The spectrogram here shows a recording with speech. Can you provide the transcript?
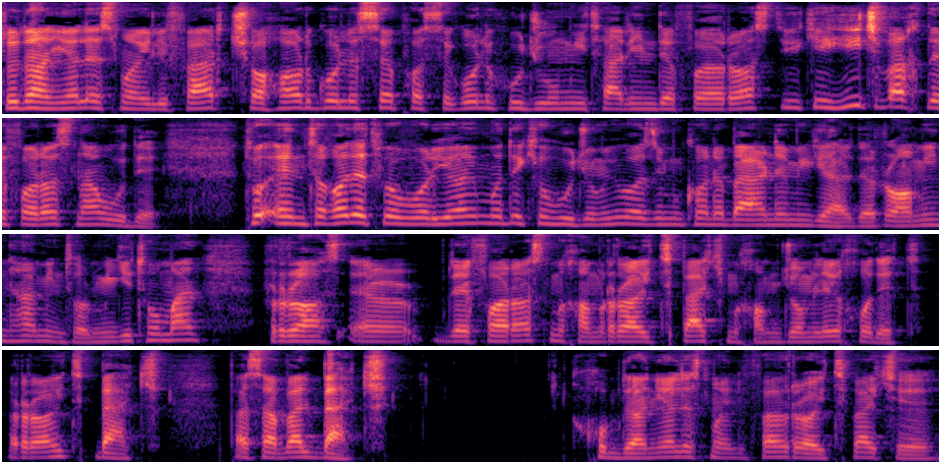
تو دانیال اسماعیلی فرد چهار گل سه پاس گل هجومی ترین دفاع راستی که هیچ وقت دفاع راست نبوده. تو انتقادت به وریای مده که هجومی بازی می‌کنه بر نمیگرده. رامین همینطور. میگی تو من راست دفاع راست می‌خوام right back می‌خوام جمله خودت. right back. پس اول back. خب دانیال اسماعیلی فرد right back ه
